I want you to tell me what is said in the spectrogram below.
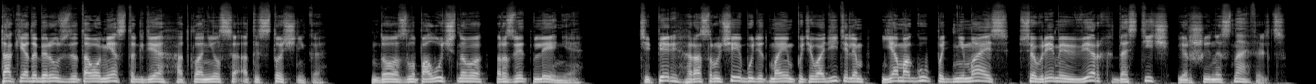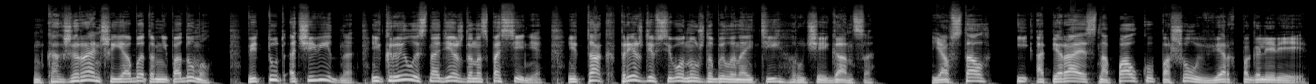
Так я доберусь до того места, где отклонился от источника, до злополучного разветвления. Теперь, раз ручей будет моим путеводителем, я могу, поднимаясь все время вверх, достичь вершины Снафельц. Как же раньше я об этом не подумал? Ведь тут очевидно, и крылась надежда на спасение. И так, прежде всего, нужно было найти ручей Ганса. Я встал и, опираясь на палку, пошел вверх по галерее.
